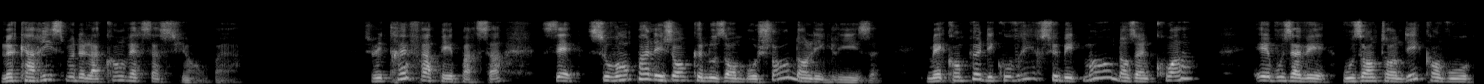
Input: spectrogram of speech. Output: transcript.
Le charisme de la conversation. Je vais très frappé par ça. C'est souvent pas les gens que nous embauchons dans l'Église, mais qu'on peut découvrir subitement dans un coin et vous avez, vous entendez quand vous,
